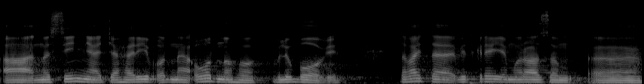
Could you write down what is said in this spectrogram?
а носіння тягарів одне одного в любові. Давайте відкриємо разом е,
